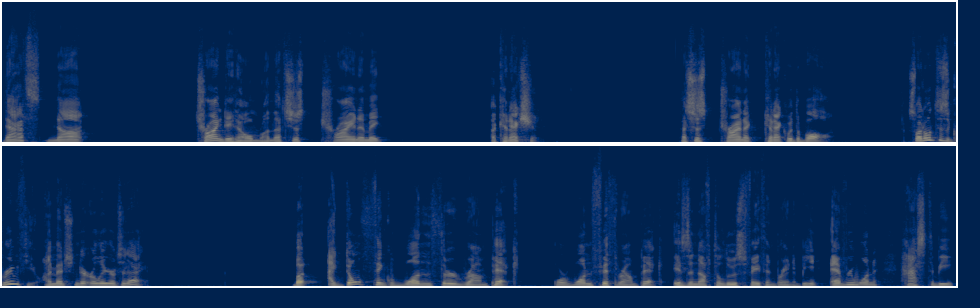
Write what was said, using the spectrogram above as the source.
That's not trying to hit a home run. That's just trying to make a connection. That's just trying to connect with the ball. So I don't disagree with you. I mentioned it earlier today. But I don't think one third round pick or one fifth round pick is enough to lose faith in Brandon Beane. Everyone has to be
